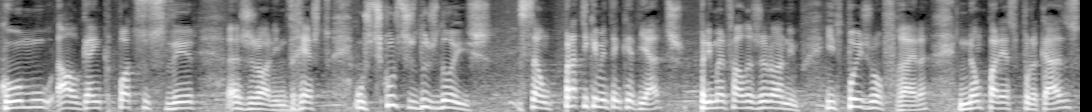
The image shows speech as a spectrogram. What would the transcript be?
como alguém que pode suceder a Jerónimo. De resto, os discursos dos dois são praticamente encadeados. Primeiro fala Jerónimo e depois João Ferreira, não parece por acaso,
